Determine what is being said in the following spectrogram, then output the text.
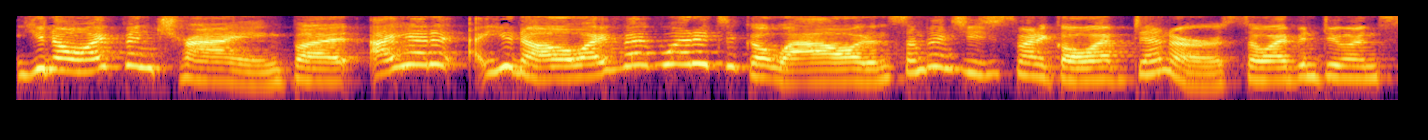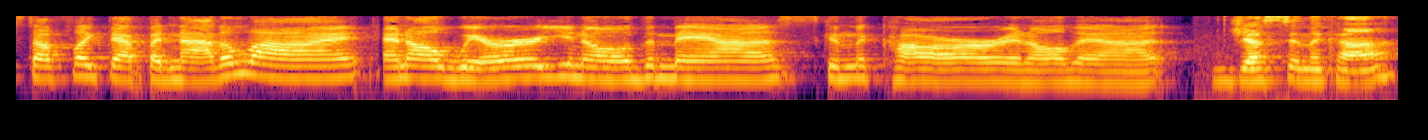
you know, I've been trying, but I had, it, you know, I've, I've wanted to go out and sometimes you just want to go have dinner. So I've been doing stuff like that, but not a lot. And I'll wear, you know, the mask in the car and all that. Just in the car?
